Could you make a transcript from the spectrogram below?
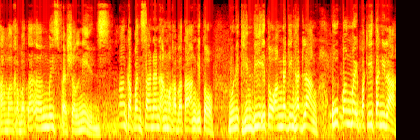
ang mga kabataang may special needs. Ang kapansanan ang mga kabataang ito, ngunit hindi ito ang naging hadlang upang maipakita nila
